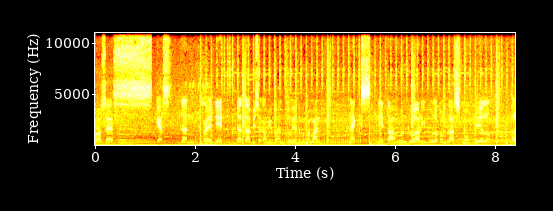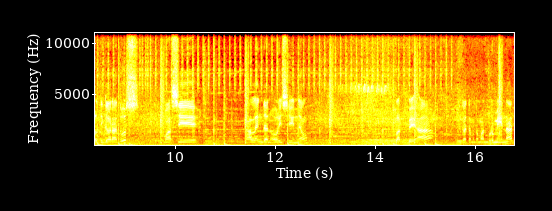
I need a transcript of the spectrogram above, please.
proses cash dan kredit data bisa kami bantu ya teman-teman. Next ini tahun 2018 mobil L300 masih kaleng dan orisinal plat BA jika teman-teman berminat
